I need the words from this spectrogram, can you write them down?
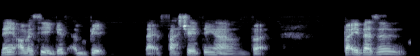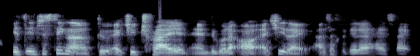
Then obviously it gets a bit like frustrating ah but but it doesn't it's interesting lah to actually try it and to go like oh actually like asafoetida has like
